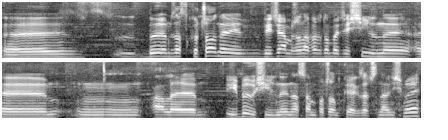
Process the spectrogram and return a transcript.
E, Byłem zaskoczony, wiedziałem, że na pewno będzie silny, e, mm, ale i był silny na samym początku, jak zaczynaliśmy,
